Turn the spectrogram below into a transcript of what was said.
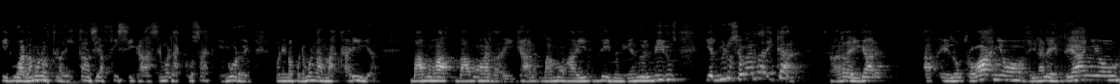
y guardamos nuestra distancia física, hacemos las cosas en orden, nos ponemos las mascarillas, vamos a, vamos a erradicar, vamos a ir disminuyendo el virus y el virus se va a erradicar, se va a erradicar el otro año, a finales de este año,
